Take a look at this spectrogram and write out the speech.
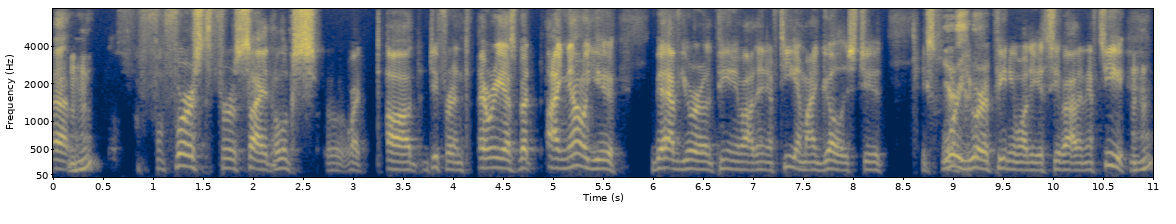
Yes. Mm -hmm. First, first sight, it looks uh, like uh, different areas, but I know you have your opinion about NFT, and my goal is to explore yes. your opinion. What do you see about NFT? Mm -hmm.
